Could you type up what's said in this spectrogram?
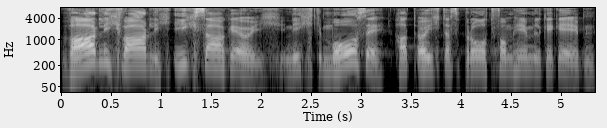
Wahrlich, wahrlich, ich sage euch, nicht Mose hat euch das Brot vom Himmel gegeben,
